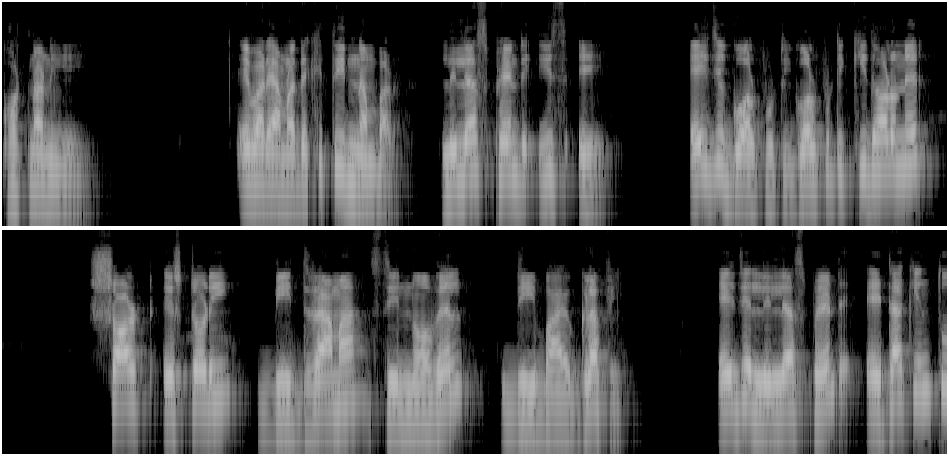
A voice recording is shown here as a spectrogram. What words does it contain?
ঘটনা নিয়েই। এবারে আমরা দেখি তিন number, Lila's friend is A. এই যে গল্পটি গল্পটি কি ধরনের? Short story, B drama, C novel, D biography. এই যে লিলাস ফ্রেন্ড এটা কিন্তু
